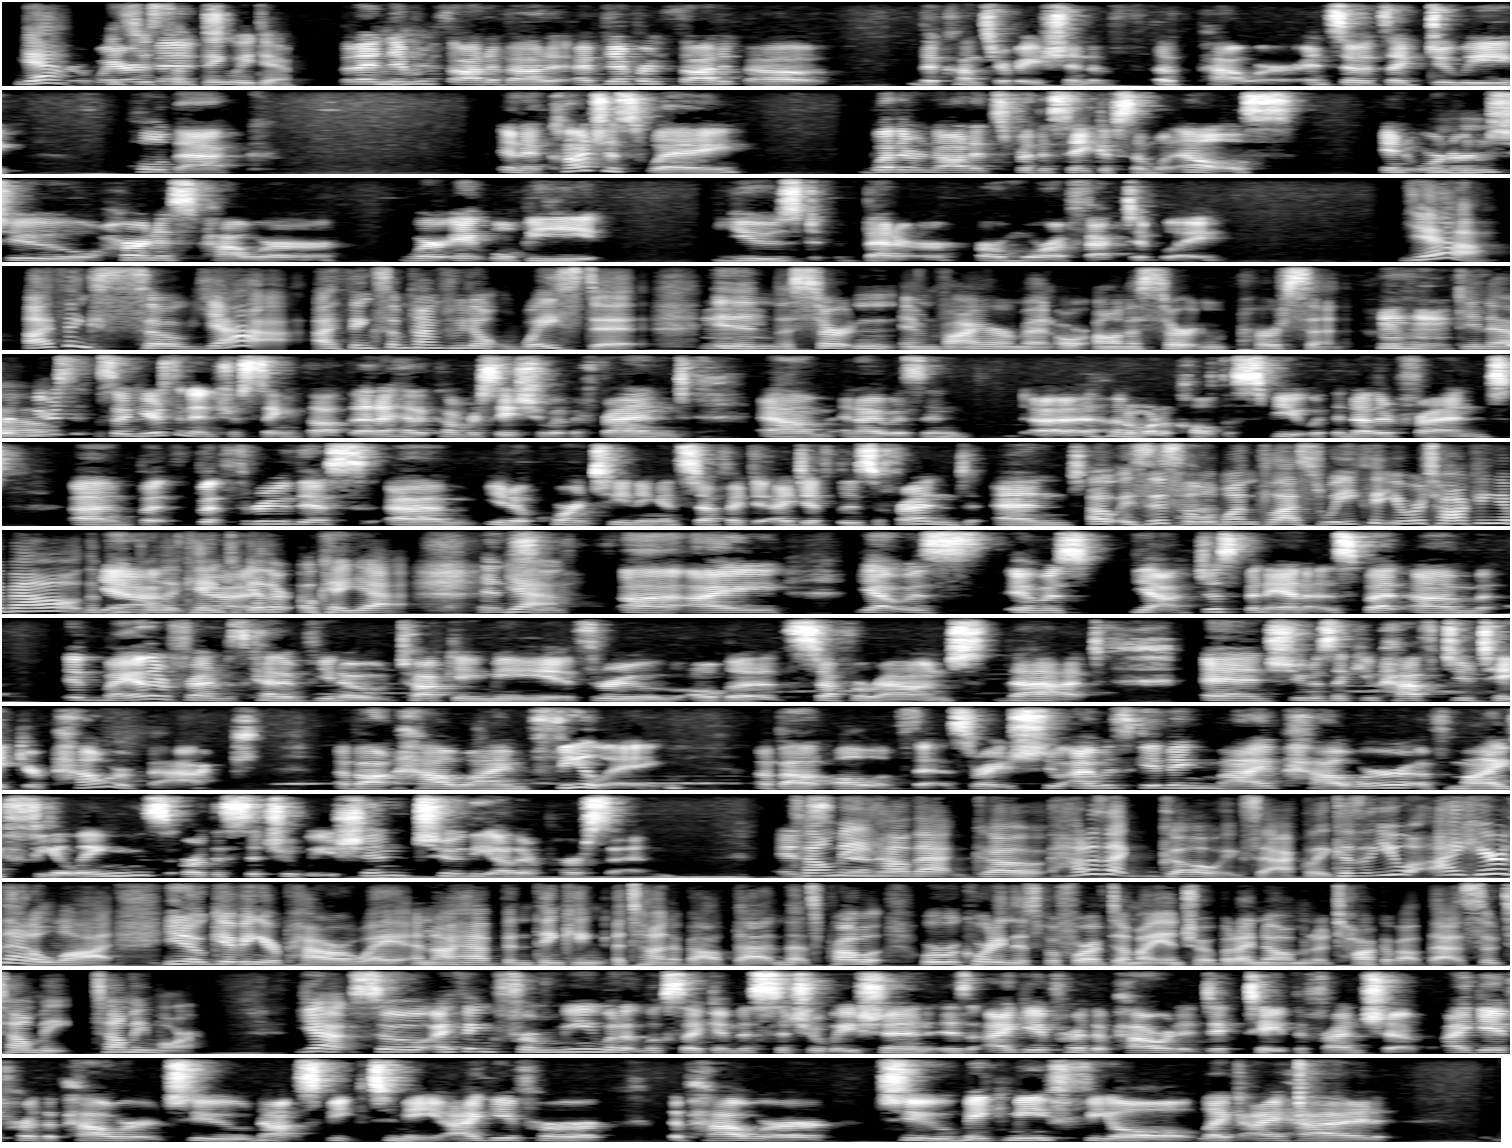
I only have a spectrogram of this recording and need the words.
Yeah, it's just it, something we do. But I mm-hmm. never thought about it. I've never thought about the conservation of, of power. And so it's like, do we hold back in a conscious way, whether or not it's for the sake of someone else? in order mm-hmm. to harness power where it will be used better or more effectively. Yeah, I think so. Yeah. I think sometimes we don't waste it mm-hmm. in a certain environment or on a certain person. Mm-hmm. You know? Here's, so here's an interesting thought that I had a conversation with a friend um, and I was in, uh, I don't want to call dispute with another friend um, but but through this, um, you know, quarantining and stuff, I did, I did lose a friend. And oh, is this um, the one last week that you were talking about? The yeah, people that came yeah. together? Okay, yeah, and yeah. So, uh, I yeah, it was it was yeah, just bananas. But um, it, my other friend was kind of you know talking me through all the stuff around that, and she was like, "You have to take your power back about how I'm feeling." about all of this, right? So I was giving my power of my feelings or the situation to the other person. Tell me how of, that go. How does that go exactly? Because you, I hear that a lot. You know, giving your power away, and mm-hmm. I have been thinking a ton about that. And that's probably we're recording this before I've done my intro, but I know I'm going to talk about that. So tell me, tell me more. Yeah, so I think for me, what it looks like in this situation is I gave her the power to dictate the friendship. I gave her the power to not speak to me. I gave her the power to make me feel like I had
